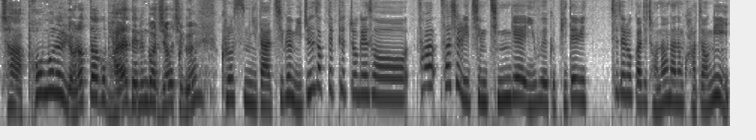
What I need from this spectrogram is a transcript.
자, 포문을 열었다고 봐야 되는 거죠, 지금? 그렇습니다. 지금 이준석 대표 쪽에서 사, 실이 지금 징계 이후에 그 비대위 체제로까지 전환하는 과정이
